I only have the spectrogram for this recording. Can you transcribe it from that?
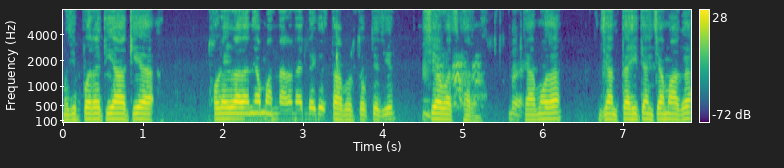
म्हणजे परत या किंवा थोड्या वेळाने म्हणणार नाही लगेच ताबडतोब त्याची सेवाच करणार. बरं. त्यामुळं जनता ही त्यांच्या मागं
